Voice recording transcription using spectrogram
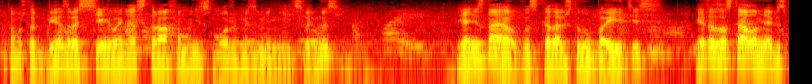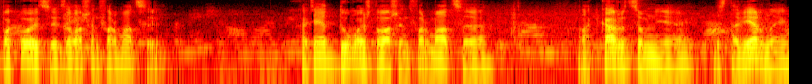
Потому что без рассеивания страха мы не сможем изменить свои мысли. Я не знаю, вы сказали, что вы боитесь. Это заставило меня беспокоиться из-за вашей информации. Хотя я думаю, что ваша информация, она кажется мне достоверной,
